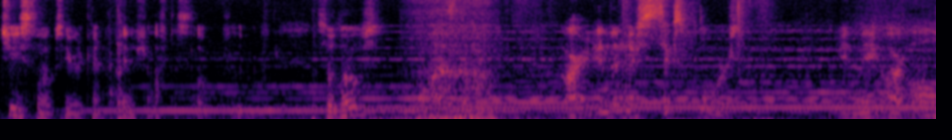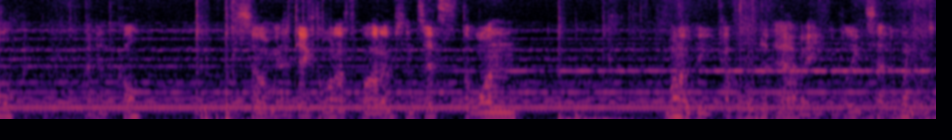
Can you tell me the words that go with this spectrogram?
cheese slopes here to kind of finish off the slope for the roof. So those, that's the roof. Alright, and then there's six floors and they are all identical. So I'm going to take the one off the bottom since it's the one, one of the couple that have a complete set of windows.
